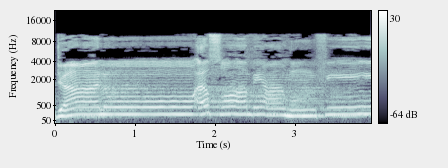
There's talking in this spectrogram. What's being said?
جعلوا أصابعهم في آذانهم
